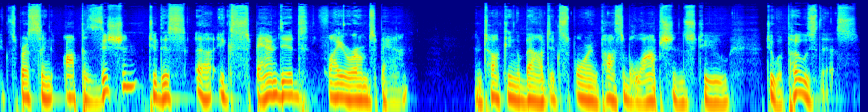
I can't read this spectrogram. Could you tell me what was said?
expressing opposition to this uh, expanded firearms ban and talking about exploring possible options to, to oppose this.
